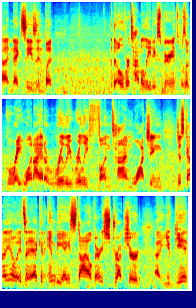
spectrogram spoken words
uh, next season. But the overtime elite experience was a great one. I had a really, really fun time watching. Just kind of, you know, it's a, like an NBA style, very structured. Uh, you get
